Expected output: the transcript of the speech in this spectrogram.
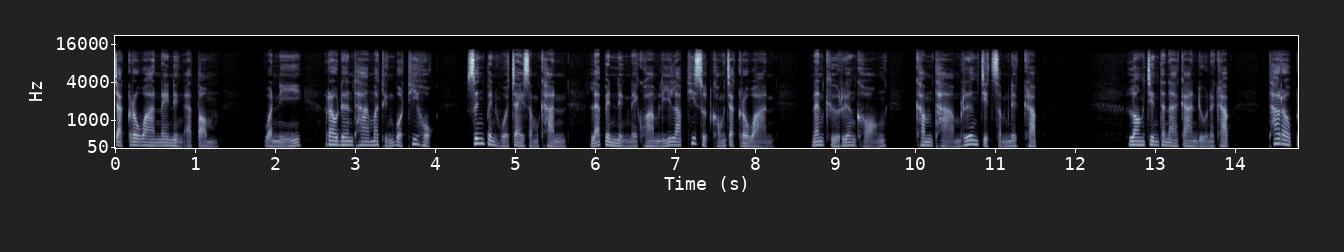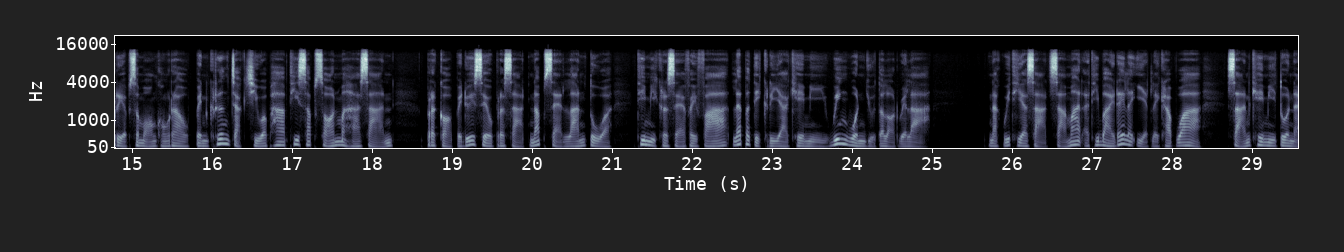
จักรวาลในหนึ่งอะตอม วันนี้เราเดินทางมาถึงบทที่ 6 ซึ่งเป็นหัวใจสำคัญ และเป็นหนึ่งในความลี้ลับที่สุดของจักรวาล นั่นคือเรื่องของคำถามเรื่องจิตสำนึกครับ ลองจินตนาการดูนะครับ ถ้าเราเปรียบสมองของเราเป็นเครื่องจักรชีวภาพที่ซับซ้อนมหาศาล ประกอบไปด้วยเซลล์ประสาทนับแสนล้านตัว ที่มีกระแสไฟฟ้าและปฏิกิริยาเคมีวิ่งวนอยู่ตลอดเวลา นักวิทยาศาสตร์สามารถอธิบายได้ละเอียดเลยครับว่า สารเคมีตัวไหน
